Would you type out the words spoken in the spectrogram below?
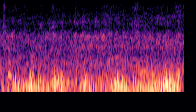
ちょっと。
